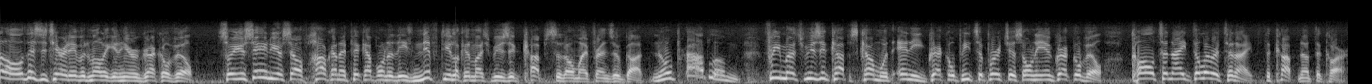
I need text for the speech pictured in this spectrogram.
Hello, this is Terry David Mulligan here in Grecoville. So you're saying to yourself, how can I pick up one of these nifty looking Much Music cups that all my friends have got? No problem. Free Much Music cups come with any Greco pizza purchase only in Grecoville. Call tonight, deliver tonight. The cup, not the car.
